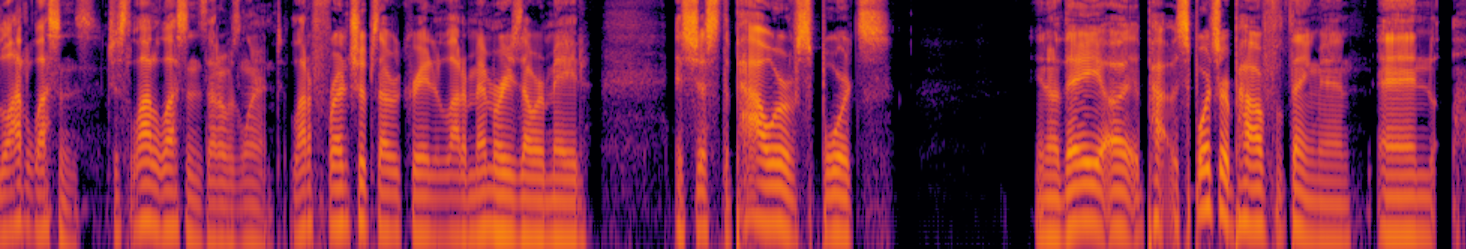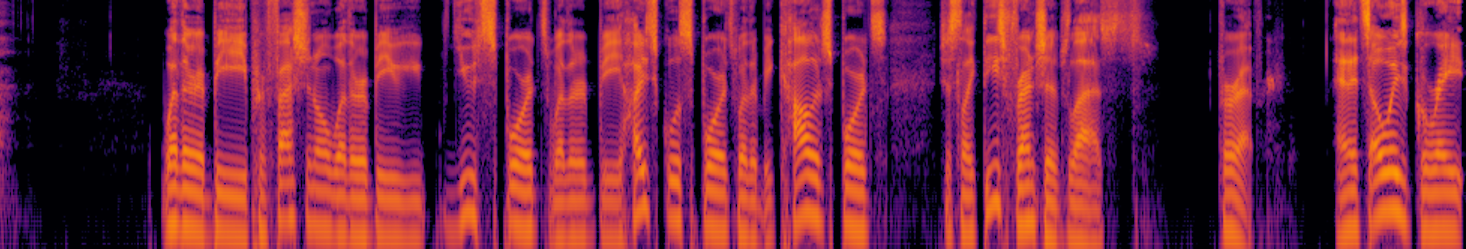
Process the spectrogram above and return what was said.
a lot of lessons, just a lot of lessons that I was learned. A lot of friendships that were created, a lot of memories that were made. It's just the power of sports you know, they uh, po- sports are a powerful thing, man, and whether it be professional, whether it be youth sports, whether it be high school sports, whether it be college sports, just like these friendships last forever. And it's always great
